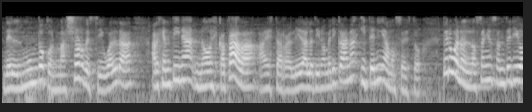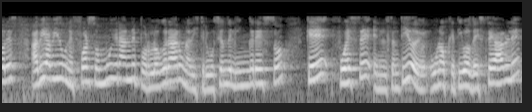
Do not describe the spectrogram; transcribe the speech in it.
del mundo con mayor desigualdad. Argentina no escapaba a esta realidad latinoamericana y teníamos esto. Pero bueno, en los años anteriores había habido un esfuerzo muy grande por lograr una distribución del ingreso que fuese en el sentido de un objetivo deseable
